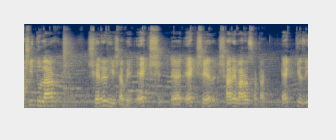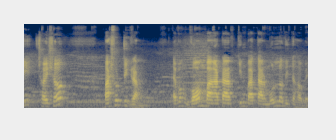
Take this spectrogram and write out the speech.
আশি তোলার শেরের হিসাবে এক এক শের সাড়ে বারো টাকা এক কেজি ছয়শো বাষট্টি গ্রাম এবং গম বা আটার কিংবা তার মূল্য দিতে হবে।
